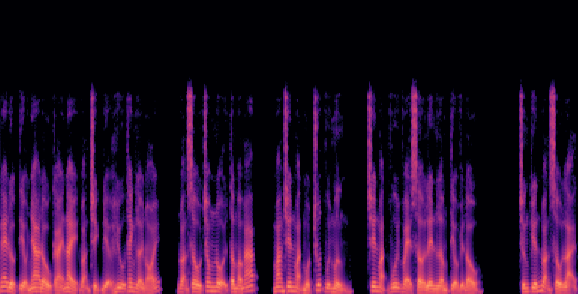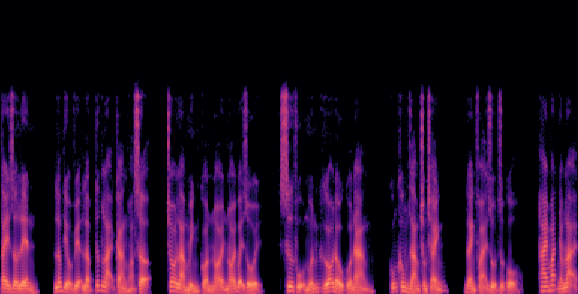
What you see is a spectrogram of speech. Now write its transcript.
Nghe được tiểu nha đầu cái này đoạn trịch địa hưu thanh lời nói, đoạn sầu trong nội tâm ấm áp, mang trên mặt một chút vui mừng, trên mặt vui vẻ sờ lên Lâm Tiểu Viện đầu. Chứng kiến đoạn sầu lại tay giơ lên, Lâm Tiểu Viện lập tức lại càng hoảng sợ, cho là mình còn nói nói bậy rồi, sư phụ muốn gõ đầu của nàng, cũng không dám trốn tránh, đành phải rụt rụt cổ, hai mắt nhắm lại,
